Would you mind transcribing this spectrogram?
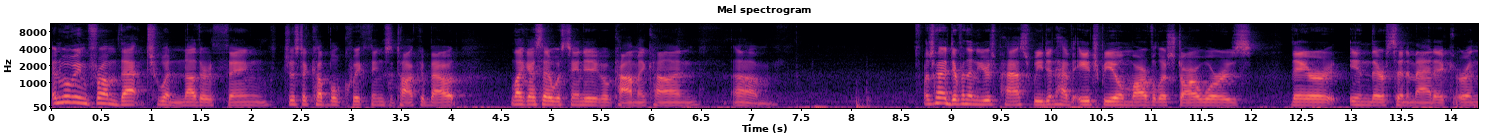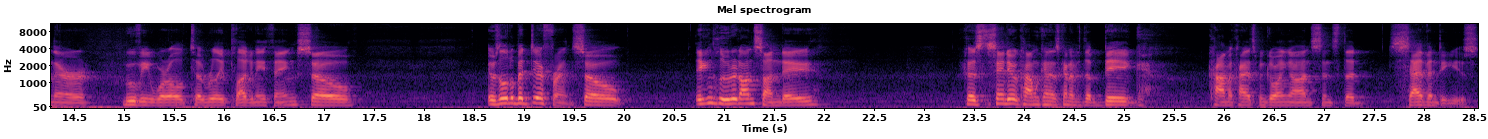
And moving from that to another thing, just a couple quick things to talk about. Like I said with San Diego Comic Con, um, was kind of different than years past. We didn't have HBO, Marvel, or Star Wars there in their cinematic or in their movie world to really plug anything. So it was a little bit different. So it concluded on Sunday because San Diego Comic Con is kind of the big Comic Con that's been going on since the 70s.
